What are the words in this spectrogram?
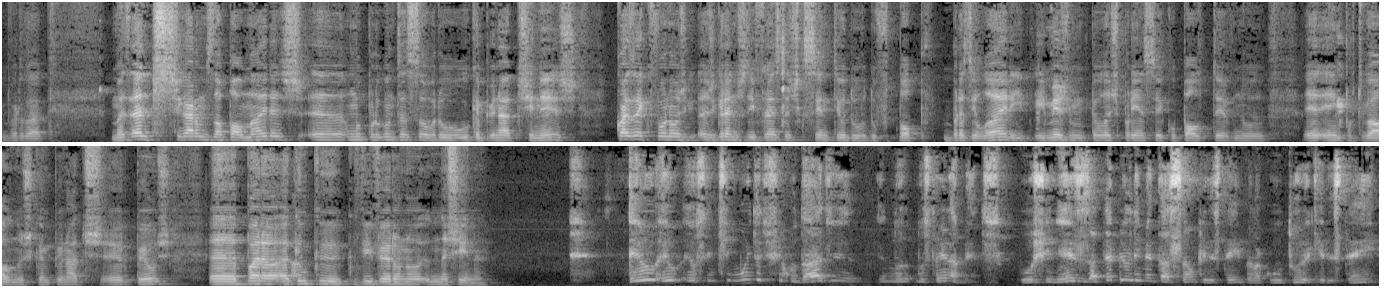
Verdade. Mas antes de chegarmos ao Palmeiras, eh, uma pergunta sobre o campeonato chinês. Quais é que foram as, grandes diferenças que sentiu do, do futebol brasileiro e, e, mesmo pela experiência que o Paulo teve no, em Portugal nos campeonatos europeus uh, para aquilo que, que viveram no, na China? Eu, eu, eu, senti muita dificuldade no, nos treinamentos. Os chineses, até pela alimentação que eles têm, pela cultura que eles têm,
